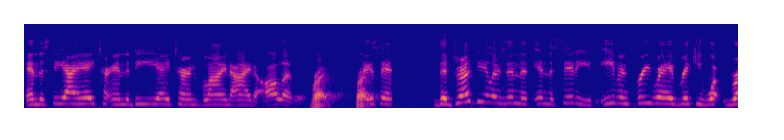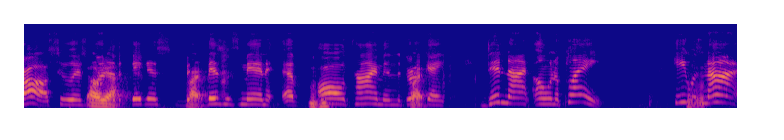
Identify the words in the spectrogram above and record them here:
and the CIA tur- and the DEA turned blind eye to all of it. Right. Right. Like I said, the drug dealers in the in the cities, even Freeway Ricky Ross, who is Oh, one yeah. of the biggest b- Right. businessmen of Mhm. all time in the drug Right. game, did not own a plane. He was Mhm. not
